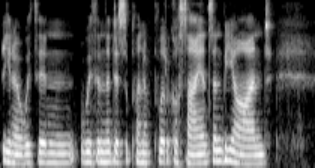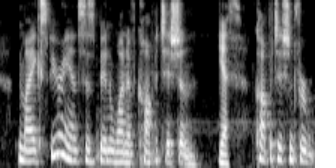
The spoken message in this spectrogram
you know within within the discipline of political science and beyond. My experience has been one of competition Yes. Competition for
